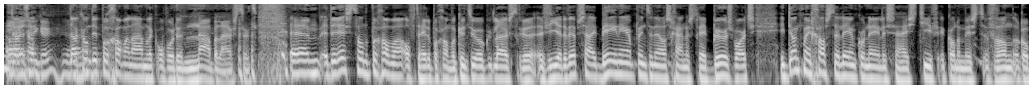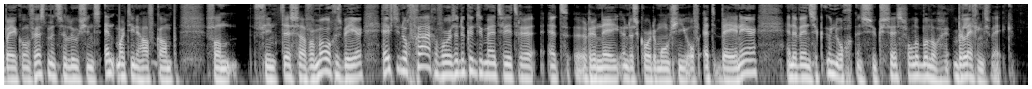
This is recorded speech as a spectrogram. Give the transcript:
Oh, Daar kan- zeker. Ja. Daar kan dit programma namelijk op worden nabeluisterd. Ehm, de rest van het programma, of het hele programma, kunt u ook luisteren via de website bnr.nl-beurswatch. Ik dank mijn gasten Leon Cornelissen, hij is Chief Economist van Robeco Investment Solutions, en Martine Hafkamp van Vintessa Vermogensbeheer. Heeft u nog vragen voor ze, dan kunt u mij twitteren, at René underscore de Monchy of at BNR. En dan wens ik u nog een succesvolle beleg- beleggingsweek.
